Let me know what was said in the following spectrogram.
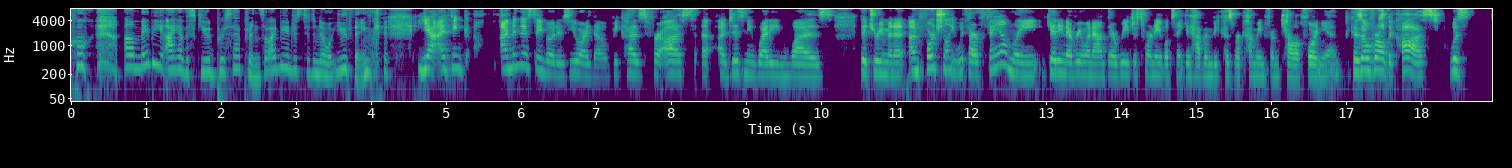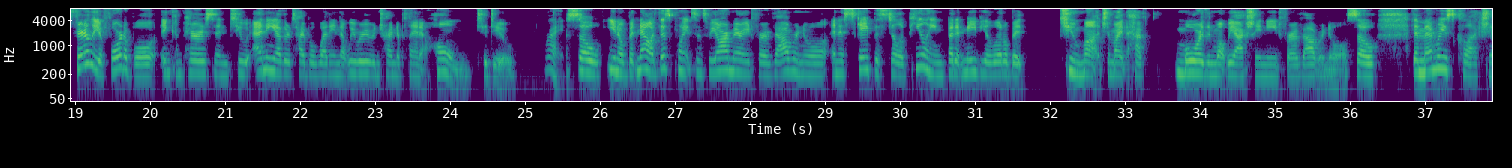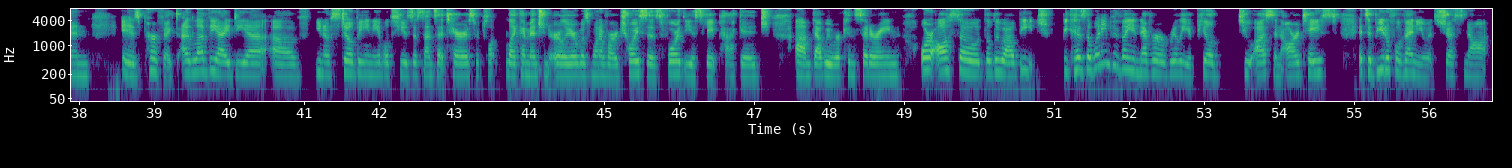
um, maybe I have a skewed perception. So I'd be interested to know what you think. Yeah, I think I'm in the same boat as you are, though, because for us, a, a, Disney wedding was the dream. And uh, unfortunately, with our family, getting everyone out there, we just weren't able to make it happen because we're coming from California. Because overall, the cost was fairly affordable in comparison to any other type of wedding that we were even trying to plan at home to do. Right. So, you know, but now at this point, since we are married for a vow renewal, an escape is still appealing, but it may be a little bit too much. It might have more than what we actually need for a vow renewal. So the memories collection is perfect. I love the idea of, you know, still being able to use the Sunset Terrace, which, like I mentioned earlier, was one of our choices for the escape package um, that we were considering, or also the Luau Beach, because the Wedding Pavilion never really appealed to us and our taste. It's a beautiful venue. It's just not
